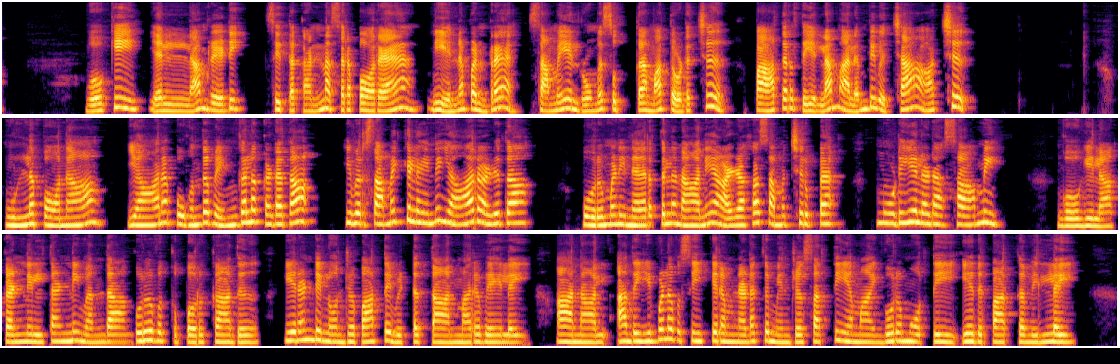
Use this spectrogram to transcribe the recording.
ஓகே எல்லாம் ரெடி. சித்த கண் அசர போறேன். நீ என்ன பண்ற? சமையல் ரூம சுத்தமா தொடச்சு பாத்திரத்தை எல்லாம் அலம்பி வச்சா ஆச்சு. உள்ள போனா யானை புகுந்த வெங்கல கடை தான். இவர் சமைக்கலைன்னு யார் அழுதா? ஒரு மணி நேரத்துல நானே அழகா சமைச்சிருப்பேன். முடியலடா சாமி. கோகிலா கண்ணில் தண்ணி வந்தா குருவுக்கு பொறுக்காது. இரண்டில் ஒன்று பார்த்து விட்டுத்தான் மறுவேளை. ஆனால் அது இவ்வளவு சீக்கிரம் நடக்கும் என்று சத்தியமாய் குருமூர்த்தி எதிர்பார்க்கவில்லை.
